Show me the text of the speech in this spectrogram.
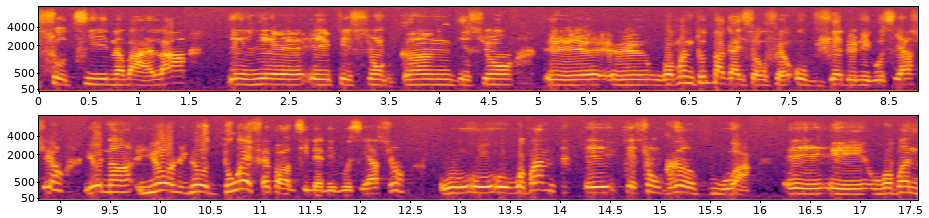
soti nan ba la, gen kesyon gang, kesyon waman tout bagay sa ou fe obje de negosyasyon. Yo dwe fe parti de negosyasyon. Ou waman kesyon gran pouwa. e, e wapwen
